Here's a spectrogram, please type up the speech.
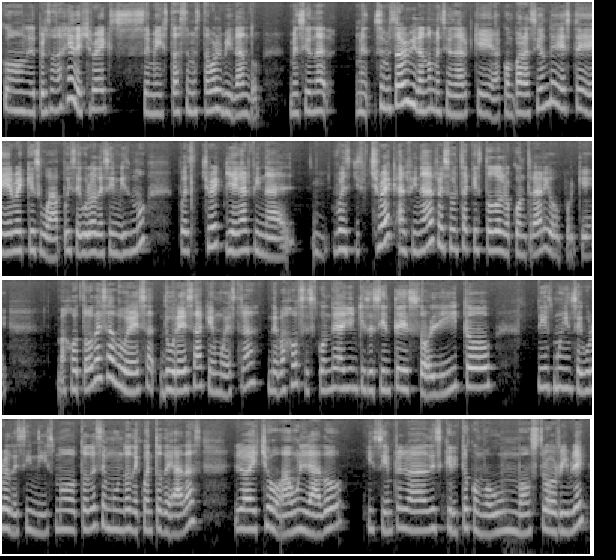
Con el personaje de Shrek se me, está, se me estaba olvidando mencionar, se me estaba olvidando mencionar que a comparación de este héroe que es guapo y seguro de sí mismo, pues Shrek llega al final, pues Shrek al final resulta que es todo lo contrario, porque Bajo toda esa dureza, dureza que muestra, debajo se esconde alguien que se siente solito y es muy inseguro de sí mismo. Todo ese mundo de cuento de hadas lo ha hecho a un lado y siempre lo ha descrito como un monstruo horrible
